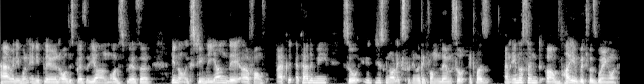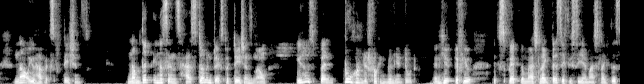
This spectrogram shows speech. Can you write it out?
have anyone, any player. All these players are young. All these players are, you know, extremely young. They are from ac- academy so you just cannot expect anything from them so it was an innocent uh, vibe which was going on now you have expectations now that innocence has turned into expectations now you have spent 200 fucking million dude and if you expect a match like this if you see a match like this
